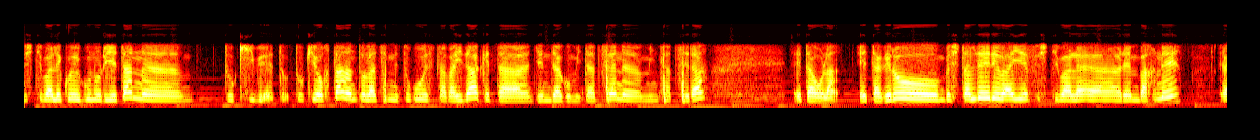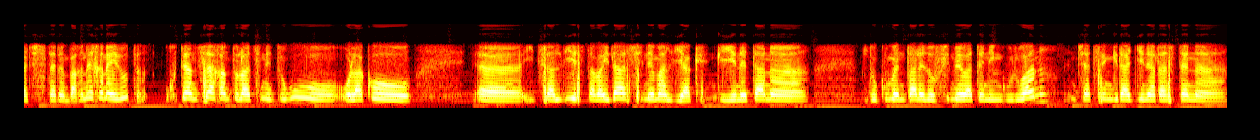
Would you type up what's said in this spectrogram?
festivaleko egun horietan toki, to, toki hortan antolatzen ditugu ez eta jendeak gomitatzen uh, mintzatzera. Eta hola. Eta gero bestalde ere bai festivalaren bagne, atxistaren bagne jena dut, urtean zehar antolatzen ditugu olako uh, itzaldi ez da zinemaldiak. Gehienetan uh, dokumental edo filme baten inguruan, entzatzen gira jenarazten uh,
